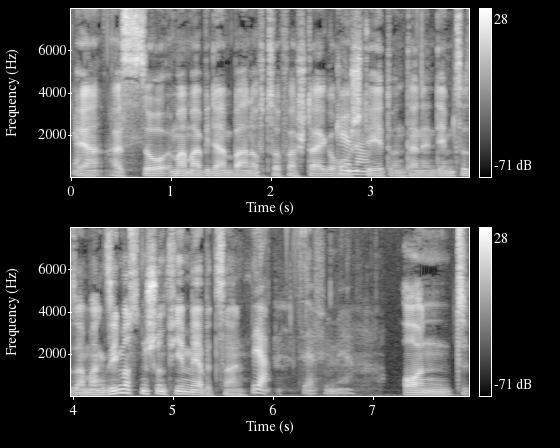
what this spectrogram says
Ja. ja, als so immer mal wieder im Bahnhof zur Versteigerung genau. steht und dann in dem Zusammenhang. Sie mussten schon viel mehr bezahlen. Ja, sehr viel mehr. Und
